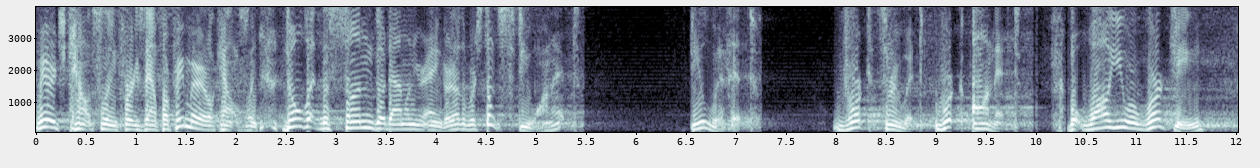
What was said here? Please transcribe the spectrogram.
marriage counseling, for example, premarital counseling. Don't let the sun go down on your anger. In other words, don't stew on it. Deal with it. Work through it. Work on it. But while you are working,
